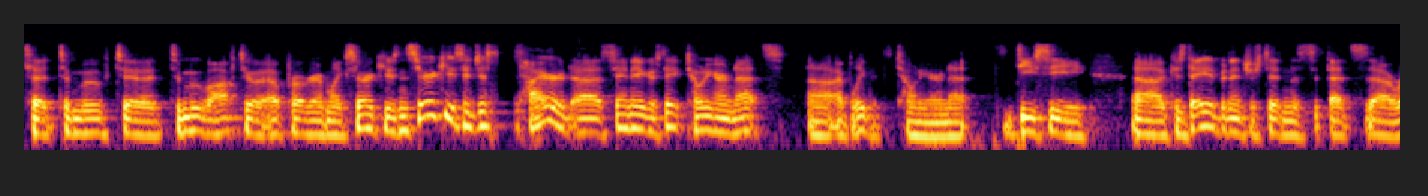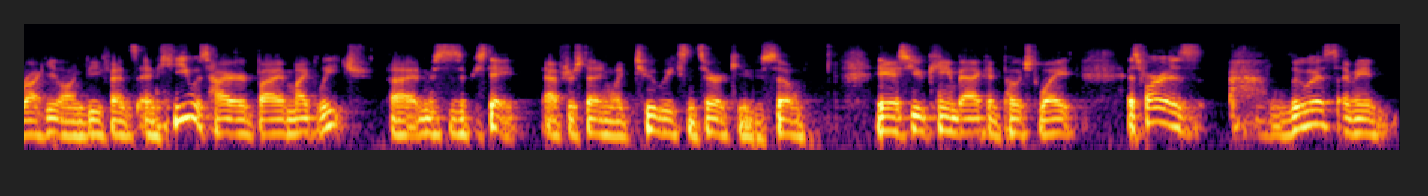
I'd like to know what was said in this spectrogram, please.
to to move to to move off to a program like Syracuse. And Syracuse had just hired uh, San Diego State Tony Arnett's uh, I believe it's Tony Arnett DC because uh, they had been interested in this that's uh, Rocky Long defense, and he was hired by Mike Leach uh, at Mississippi State after staying like two weeks in Syracuse. So ASU came back and poached White. As far as Lewis, I mean,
